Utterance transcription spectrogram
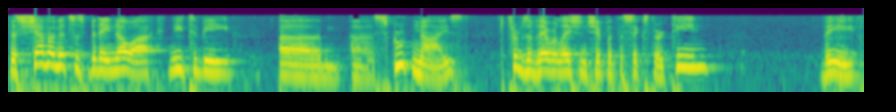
The Sheva Mitzvahs B'nai Noach need to be um, uh, scrutinized in terms of their relationship with the 613. The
